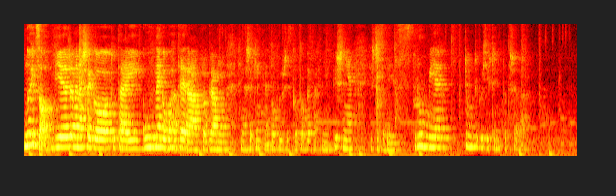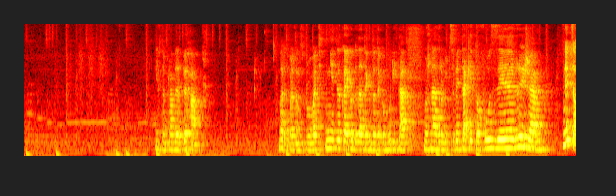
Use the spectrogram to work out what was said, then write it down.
No i co? Bierzemy naszego tutaj głównego bohatera programu, czyli nasze piękne tofu, już jest gotowe, pachnie pysznie. Jeszcze sobie je spróbuję. Czy mu czegoś jeszcze nie potrzeba? Jest naprawdę pycha. Bardzo polecam spróbować. Nie tylko jako dodatek do tego burrita. Można zrobić sobie takie tofu z ryżem. No i co?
